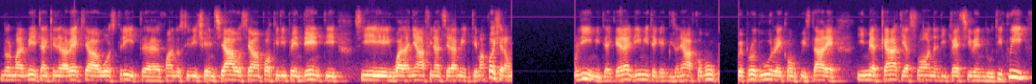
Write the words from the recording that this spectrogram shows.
normalmente anche nella vecchia Wall Street, eh, quando si licenziava, si avevano pochi dipendenti, si guadagnava finanziariamente, ma poi c'era un limite, che era il limite che bisognava comunque produrre e conquistare i mercati a suon di pezzi venduti. Qui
